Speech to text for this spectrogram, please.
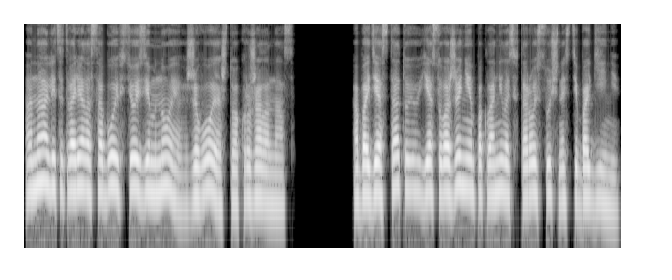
она олицетворяла собой все земное, живое, что окружало нас. Обойдя статую, я с уважением поклонилась второй сущности богини.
